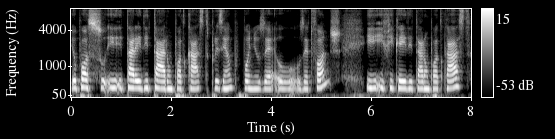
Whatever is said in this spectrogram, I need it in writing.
eu posso estar a editar um podcast, por exemplo, ponho os, os headphones e, e fico a editar um podcast,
